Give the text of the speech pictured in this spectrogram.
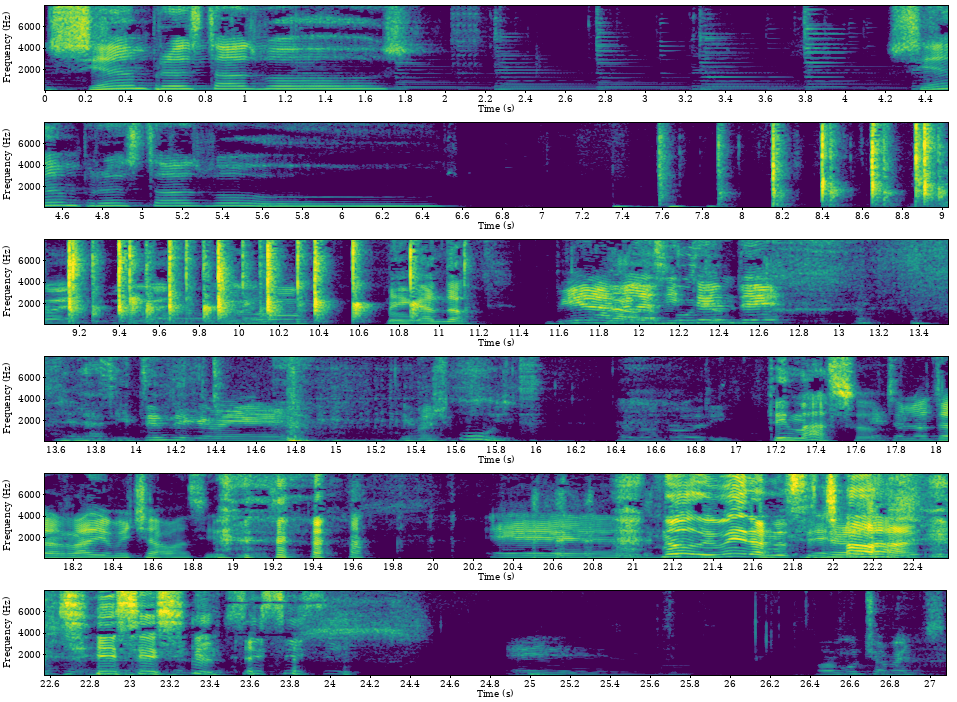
siempre estás vos. Siempre estás vos. Me encantó. Bien acá el asistente. El asistente que me. que me- uy, perdón, Rodri. Temazo. Esto en la otra radio me echaban, sí. sí. Eh, No, de veras nos de echaban. verdad. Sí, sí, sí. Sí, sí, sí. Eh, por mucho menos.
